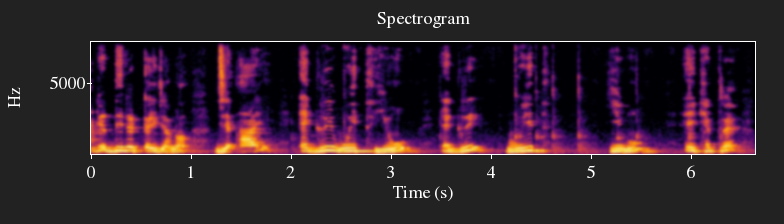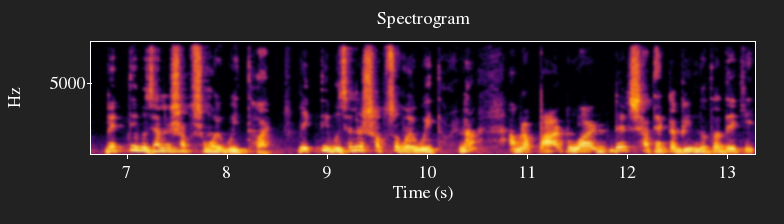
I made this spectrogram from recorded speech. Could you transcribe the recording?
আগের দিনেরটাই জানো যে I agree with you, agree with you? এই ক্ষেত্রে ব্যক্তি বোঝালে সবসময় উইথ হয়। ব্যক্তি বুঝালে সবসময় উইথ হয় না। আমরা পার্ট ওয়ার্ডের সাথে একটা ভিন্নতা দেখি।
